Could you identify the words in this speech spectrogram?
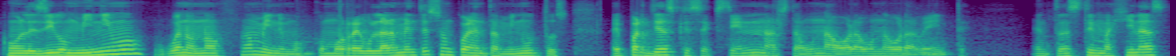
como les digo, mínimo, bueno, no, no mínimo, como regularmente son 40 minutos. Hay partidas que se extienden hasta una hora, una hora veinte. Entonces te imaginas,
